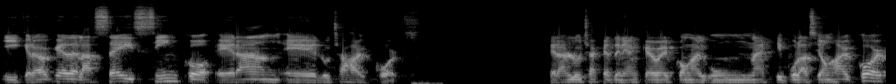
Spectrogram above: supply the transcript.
y creo que de las seis, cinco eran eh, luchas hardcore. Eran luchas que tenían que ver con alguna estipulación hardcore,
